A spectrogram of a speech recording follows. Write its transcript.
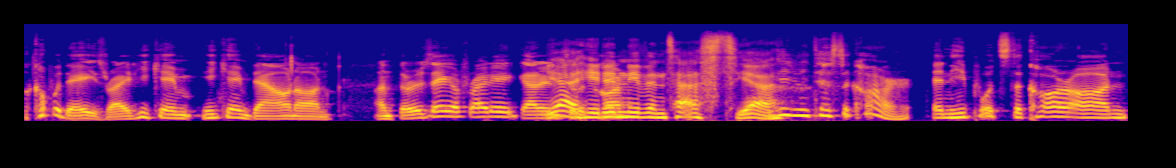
a couple days, right? He came he came down on on Thursday or Friday. Got it. yeah, he car. didn't even test. Yeah, he didn't even test the car, and he puts the car on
